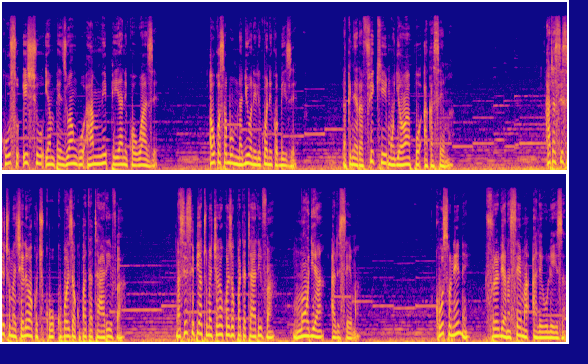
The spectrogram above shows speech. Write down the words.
kuhusu ishu ya mpenzi wangu hamnipi yani kwa uwazi, au kwa sababu mnajua nilikuwa niko bize, lakini rafiki mojawapo akasema hata sisi tumechelewa kuweza kupata taarifa, na sisi pia tumechelewa kuweza kupata taarifa. Mmoja alisema kuhusu nini? Fredi anasema aliuliza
